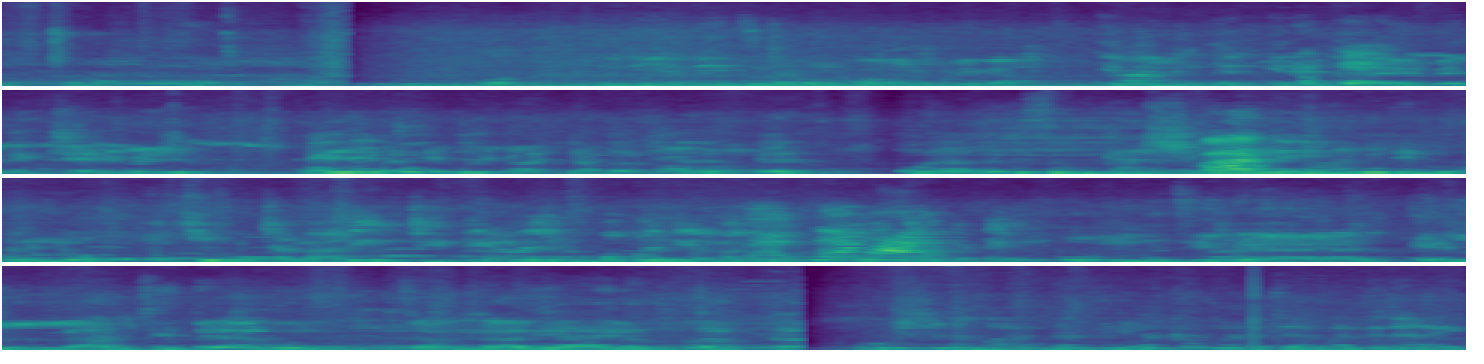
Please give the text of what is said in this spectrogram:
ಓಕೆ ഒന്ന് ചിതയായാൽ എല്ലാം ചിതയാകും ചങ്ങാതിയായാലും തക്ക പോഷണമാർന്ന തിളക്കമുള്ള ചർമ്മത്തിനായി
